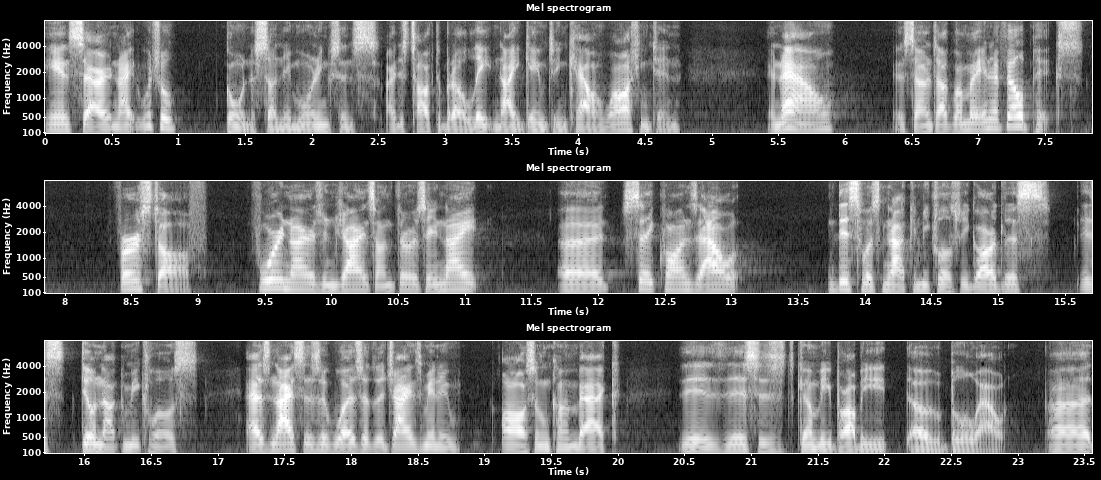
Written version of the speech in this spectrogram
and Saturday night, which will go into Sunday morning since I just talked about a late night game in Cal and Washington. And now it's time to talk about my NFL picks. First off, 49ers and Giants on Thursday night. Uh, Saquon's out. This was not going to be close regardless. It's still not going to be close. As nice as it was that the Giants made an awesome comeback, this, this is going to be probably a blowout. Uh,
